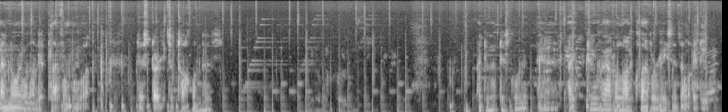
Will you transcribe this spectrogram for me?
I'm the only one on this platform who uh, just started to talk on this. I do have Discord, and I do have a lot of collaborations I want to do.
